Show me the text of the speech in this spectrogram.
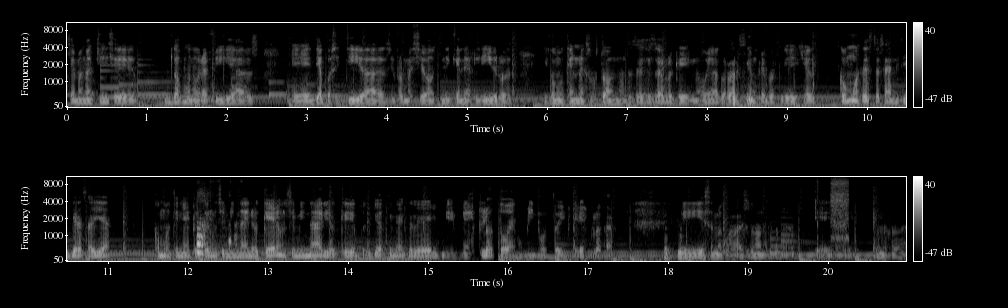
semana 15 dos monografías, eh, diapositivas, información, tiene que leer libros, y como que me asustó, ¿no? Entonces eso es algo que me voy a acordar siempre porque yo dije, ¿cómo es esto? O sea, ni siquiera sabía cómo tenía que hacer un seminario, qué era un seminario, qué diapositivas tenía que leer, y me, mezcló todo en un minuto y quería explotar. Y eso me acuerdo, eso que me acuerdo.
